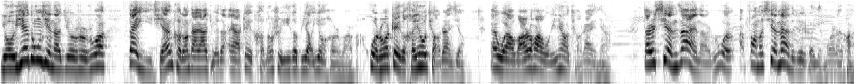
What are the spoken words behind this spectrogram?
有一些东西呢，就是说。在以前，可能大家觉得，哎呀，这可能是一个比较硬核的玩法，或者说这个很有挑战性。哎，我要玩的话，我一定要挑战一下。但是现在呢，如果放到现在的这个眼光来看，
